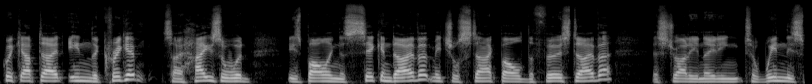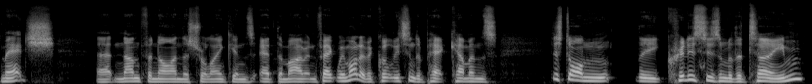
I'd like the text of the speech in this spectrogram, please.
Quick update in the cricket. So Hazlewood is bowling the second over. Mitchell Starc bowled the first over. Australia needing to win this match. Uh, none for nine, the Sri Lankans at the moment. In fact, we might have a quick listen to Pat Cummins just on the criticism of the team.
